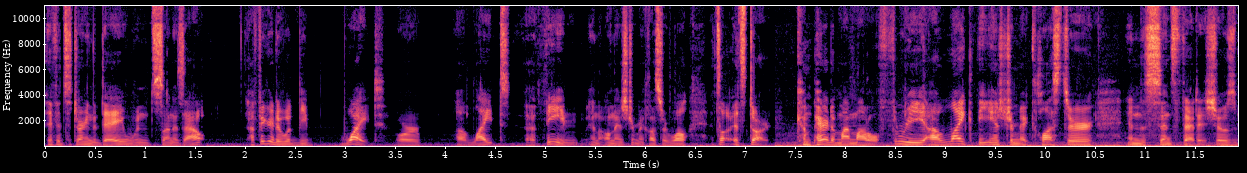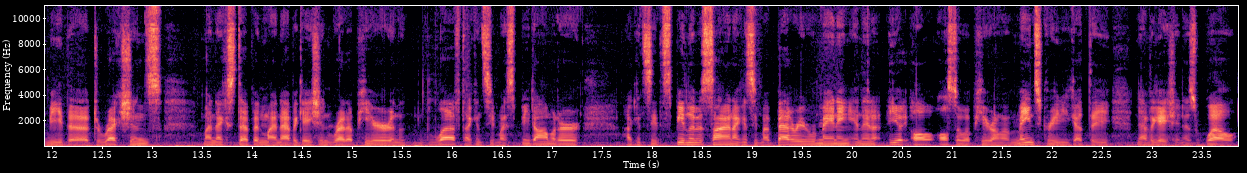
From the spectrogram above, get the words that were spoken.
if it's during the day when sun is out, I figured it would be white or a light theme on the instrument cluster. Well, it's, it's dark. Compared to my Model 3, I like the instrument cluster in the sense that it shows me the directions, my next step in my navigation right up here in the left. I can see my speedometer. I can see the speed limit sign, I can see my battery remaining, and then also up here on the main screen, you got the navigation as well.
